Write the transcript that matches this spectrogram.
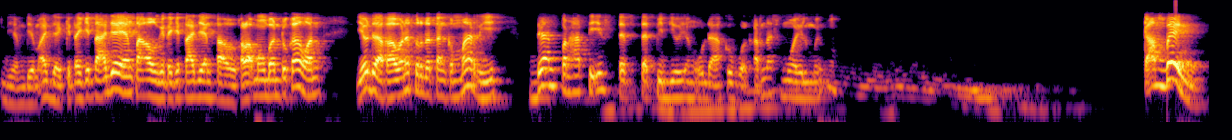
diam-diam aja. Kita-kita aja yang tahu, kita-kita aja yang tahu. Kalau mau bantu kawan, ya udah kawannya suruh datang kemari dan perhatiin step-step video yang udah aku buat karena semua ilmu hmm. kambing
